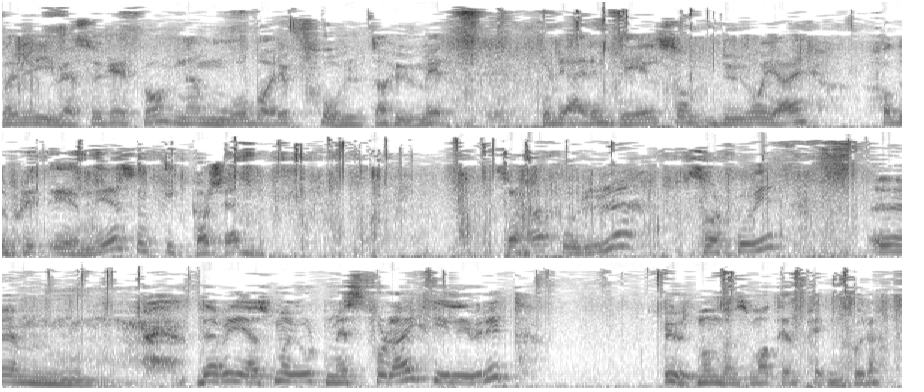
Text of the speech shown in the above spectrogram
bare river jeg ikke etterpå, men jeg må bare få det ut av huet mitt. For det er en del som du og jeg hadde blitt enige, som ikke har skjedd. Så her får du det, svart på hvitt. Um, det er vel jeg som har gjort mest for deg i livet ditt. Utenom den som har tjent penger for deg.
